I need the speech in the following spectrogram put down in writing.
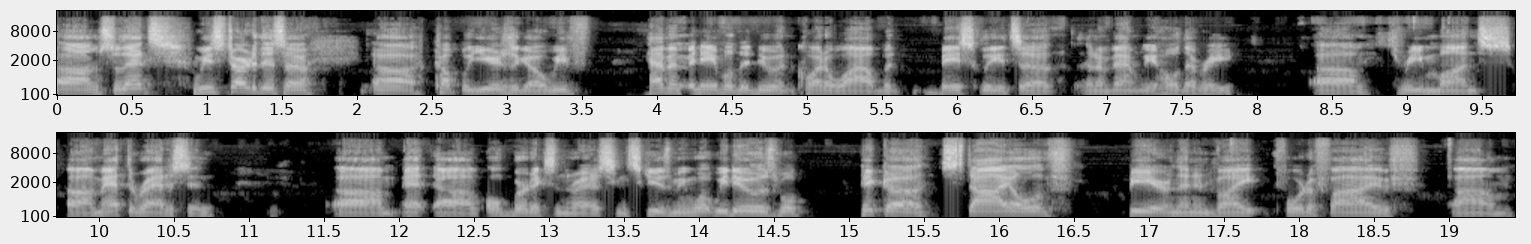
um, so that's we started this a, a couple years ago. We've haven't been able to do it in quite a while, but basically it's a an event we hold every um, three months um, at the Radisson um, at uh, Old Burdick's in the Radisson. Excuse me. What we do is we'll pick a style of beer and then invite four to five um,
